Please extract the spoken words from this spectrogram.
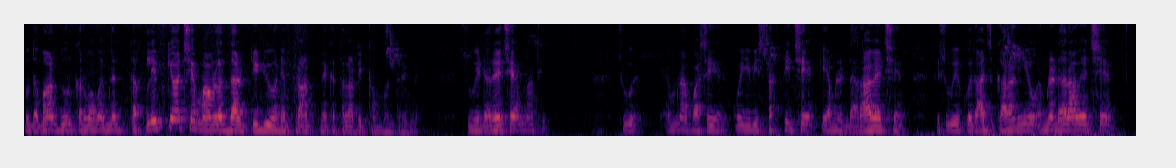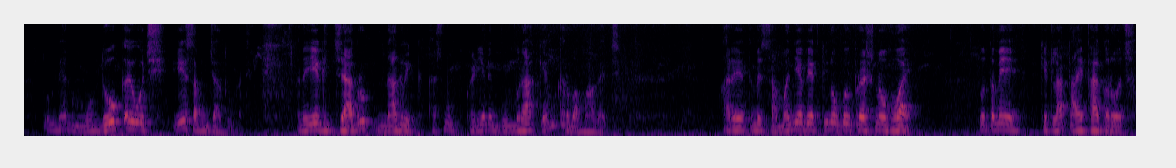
તો દબાણ દૂર કરવામાં એમને તકલીફ ક્યાં છે? મામલતદાર ટીડીઓ અને પ્રાંતને કે તલાટી કમ મંત્રીને. શું એ ડરે છે એમનાથી? શું એમના પાસે કોઈ એવી શક્તિ છે કે એમને ડરાવે છે? કે શું એ કોઈ રાજકારણીઓ એમને ડરાવે છે? તો મેન મુદ્દો કયો છે એ સમજાતું નથી. અને એક જાગૃત નાગરિક હસમુખ ભડિયાને ગુમરાહ કેમ કરવામાં આવે છે? અરે તમે સામાન્ય વ્યક્તિનો કોઈ પ્રશ્ન હોય, તો તમે કેટલા તાયફા કરો છો?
